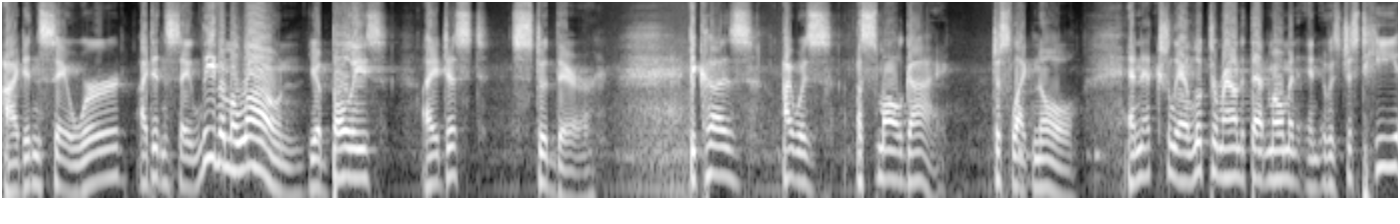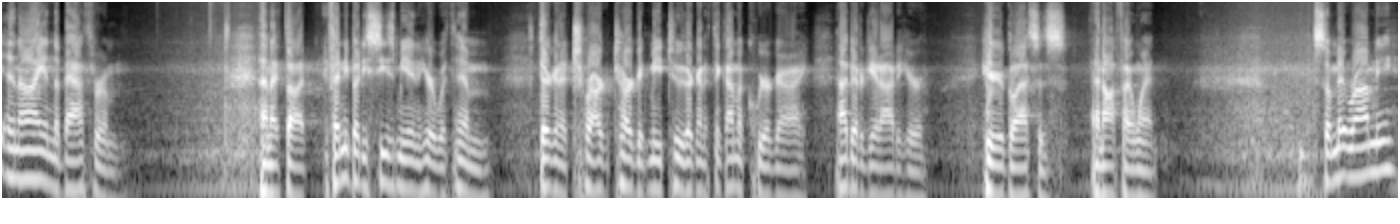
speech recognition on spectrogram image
I didn't say a word. I didn't say, leave him alone, you bullies. I just stood there because I was a small guy just like Noel. And actually, I looked around at that moment, and it was just he and I in the bathroom. And I thought, if anybody sees me in here with him, they're going to tar- target me too. They're going to think I'm a queer guy. I better get out of here. Here are your glasses. And off I went. So, Mitt Romney,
